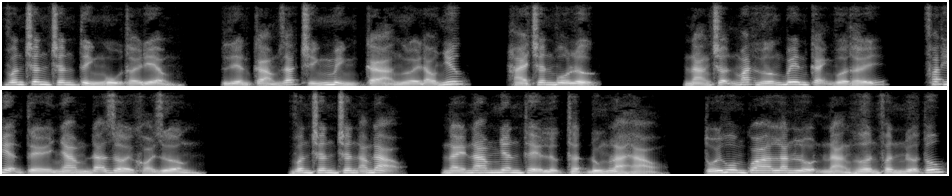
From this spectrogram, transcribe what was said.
Vân chân chân tỉnh ngủ thời điểm, liền cảm giác chính mình cả người đau nhức, hai chân vô lực. Nàng trợn mắt hướng bên cạnh vừa thấy, phát hiện Tề Nham đã rời khỏi giường. Vân chân chân ám đạo, này nam nhân thể lực thật đúng là hảo, tối hôm qua lăn lộn nàng hơn phân nửa túc,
